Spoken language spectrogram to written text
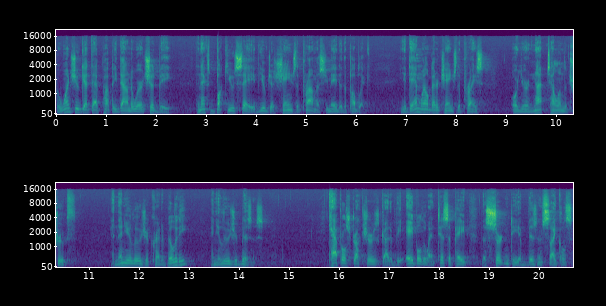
but once you get that puppy down to where it should be, the next buck you save, you've just changed the promise you made to the public. You damn well better change the price, or you're not telling the truth and then you lose your credibility and you lose your business. Capital structures got to be able to anticipate the certainty of business cycles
